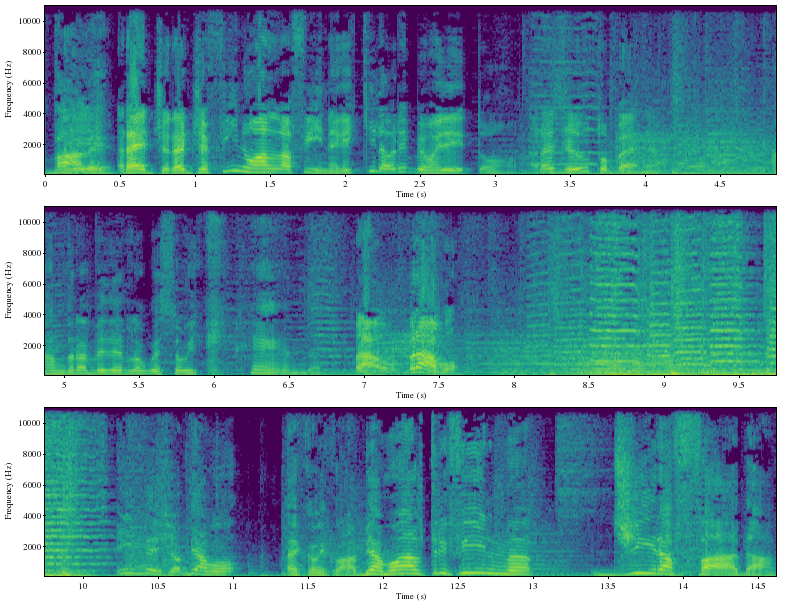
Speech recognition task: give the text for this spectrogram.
Vale? Regge, regge fino alla fine. Che chi l'avrebbe mai detto? Regge tutto bene. Andrò a vederlo questo weekend. Bravo, bravo. Invece abbiamo. Eccomi qua. Abbiamo altri film. Giraffada.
